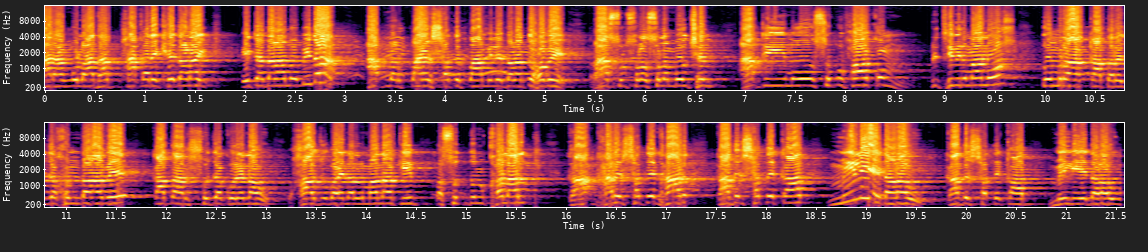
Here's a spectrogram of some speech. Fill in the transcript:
চার আঙ্গুল আধার ফাঁকা রেখে দাঁড়ায়। এটা দাঁড়ানো বিধান আপনার পায়ের সাথে পা মিলে দাঁড়াতে হবে। রাসুল সাল্লাহ সাল্লাম বলছেন, আকিম ও সুপুফাকুম পৃথিবীর মানুষ, তোমরা কাতারে যখন দাঁড়াবে, কাতার সোজা করে নাও। হাজুবাইনাল মানাকিব অসুদ্দুল খলাল ঘাড়ের সাথে ঘাড় কাদের সাথে কাঁধ, মিলিয়ে দাঁড়াও। কাদের সাথে কাঁধ, মিলিয়ে দাঁড়াও।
